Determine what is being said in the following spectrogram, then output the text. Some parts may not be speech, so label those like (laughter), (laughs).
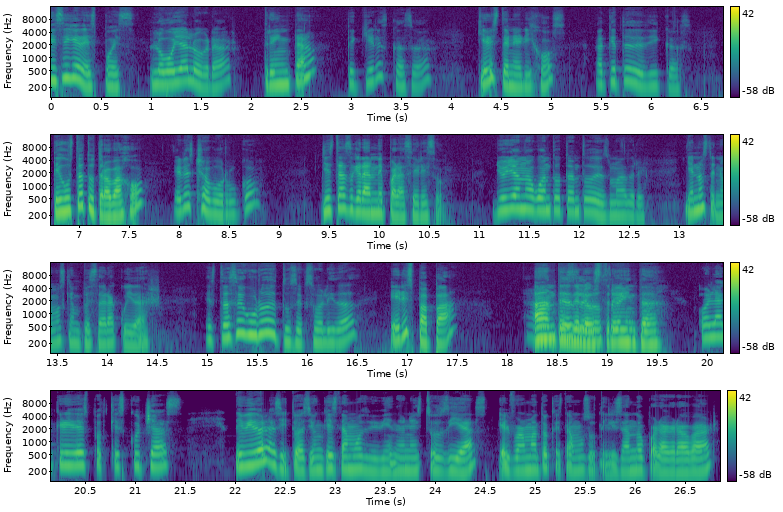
¿Qué sigue después? ¿Lo voy a lograr? ¿30? ¿Te quieres casar? ¿Quieres tener hijos? ¿A qué te dedicas? ¿Te gusta tu trabajo? ¿Eres chaborruco? Ya estás grande para hacer eso. Yo ya no aguanto tanto desmadre. Ya nos tenemos que empezar a cuidar. ¿Estás seguro de tu sexualidad? ¿Eres papá? Antes de los 30. Hola, queridos podcast escuchas. Debido a la situación que estamos viviendo en estos días, el formato que estamos utilizando para grabar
